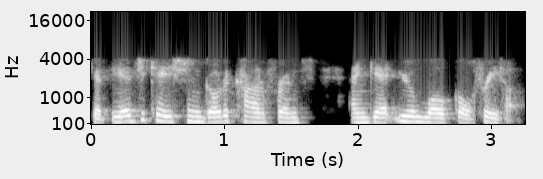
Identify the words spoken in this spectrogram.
get the education, go to conference, and get your local free help.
